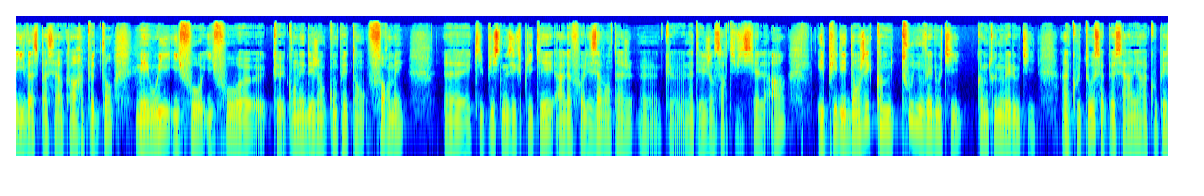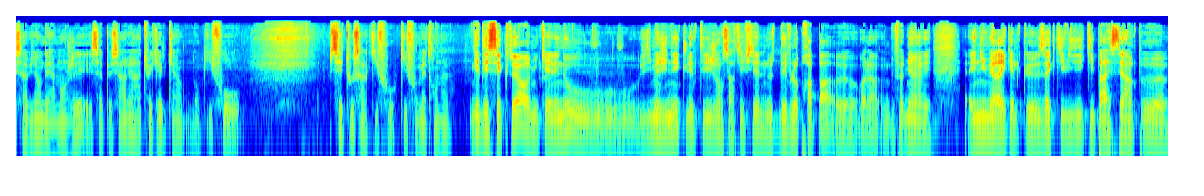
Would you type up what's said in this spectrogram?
il va se passer encore un peu de temps, mais oui, il faut, il faut euh, que qu'on ait des gens compétents, formés, euh, qui puissent nous expliquer à la fois les avantages euh, que l'intelligence artificielle a, et puis les dangers comme tout nouvel outil, comme tout nouvel outil. Un couteau, ça peut servir à couper sa viande et à manger, et ça peut servir à tuer quelqu'un. Donc il faut, c'est tout ça qu'il faut qu'il faut mettre en œuvre. Il y a des secteurs, Michael Eno, où vous, imaginez que l'intelligence artificielle ne se développera pas. Euh, voilà, Fabien a énuméré quelques activités qui paraissaient un peu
